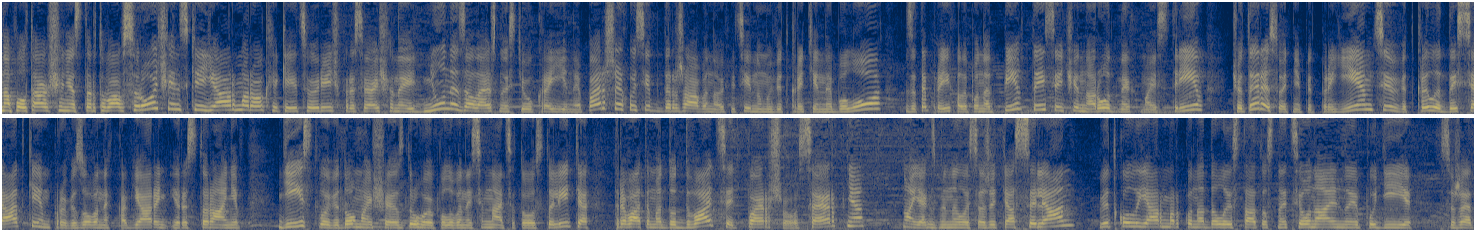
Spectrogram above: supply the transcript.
На Полтавщині стартував Сорочинський ярмарок, який цьогоріч присвячений Дню Незалежності України. Перших осіб держави на офіційному відкритті не було. Зате приїхали понад пів тисячі народних майстрів, чотири сотні підприємців, відкрили десятки імпровізованих кав'ярень і ресторанів. Дійство відоме ще з другої половини 17 століття триватиме до 21 серпня. Ну а як змінилося життя селян? Відколи ярмарку надали статус національної події, сюжет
